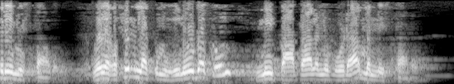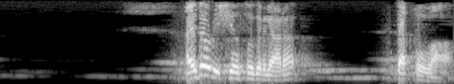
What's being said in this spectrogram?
ప్రేమిస్తాడు. వయగఫిర్ వినూబకుం మీ పాపాలను కూడా మన్నిస్తాడు. ఐదో విషయం సోదరులారా తక్కువ.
